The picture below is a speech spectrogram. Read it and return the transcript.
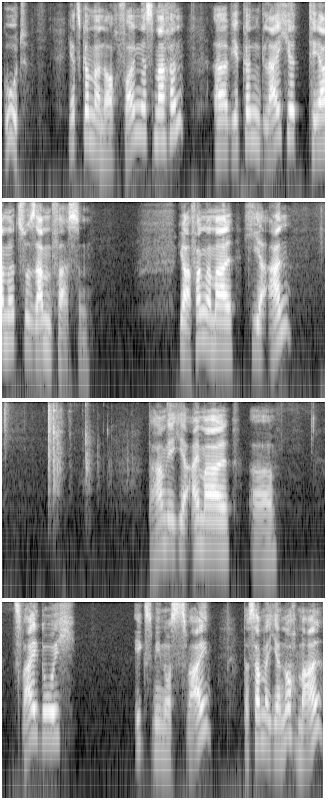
Gut, jetzt können wir noch folgendes machen. Äh, wir können gleiche Terme zusammenfassen. Ja, fangen wir mal hier an. Da haben wir hier einmal äh, 2 durch x minus 2. Das haben wir hier nochmal.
